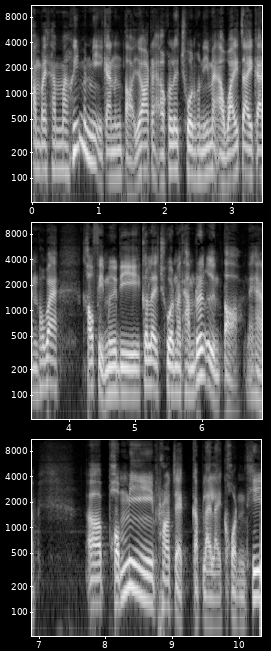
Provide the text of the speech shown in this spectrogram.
ทำไปทำมาเฮ้ยมันมีอีกการหนึ่งต่อยอดเอาก็เลยชวนคนนี้มาเอาไว้ใจกัน เพราะว่าเขาฝีมือดีก็เลยชวนมาทำเรื่องอื่นต่อนะครับผมมีโปรเจกต์กับหลาย ๆ คนที่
